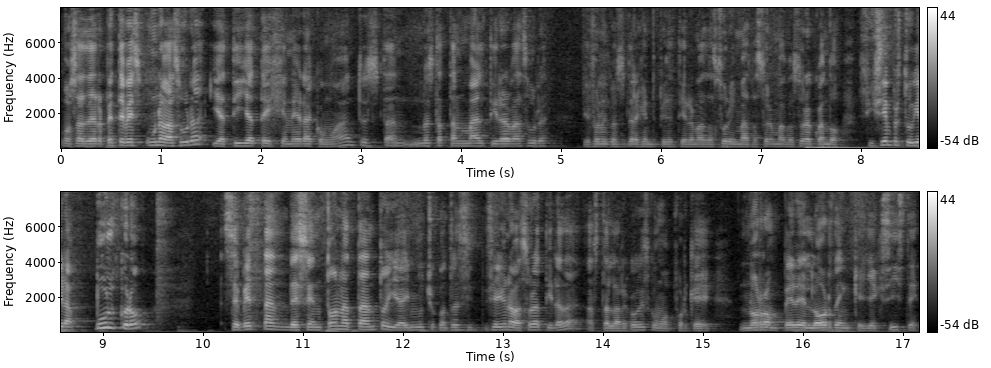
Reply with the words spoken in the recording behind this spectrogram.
o sea, de repente ves una basura y a ti ya te genera como, ah, entonces está- no está tan mal tirar basura. Y de forma inconsciente la gente empieza a tirar más basura y más basura y más basura. Cuando si siempre estuviera pulcro, se ve tan, desentona tanto y hay mucho control. Si, si hay una basura tirada, hasta la recoges como porque no romper el orden que ya existe.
